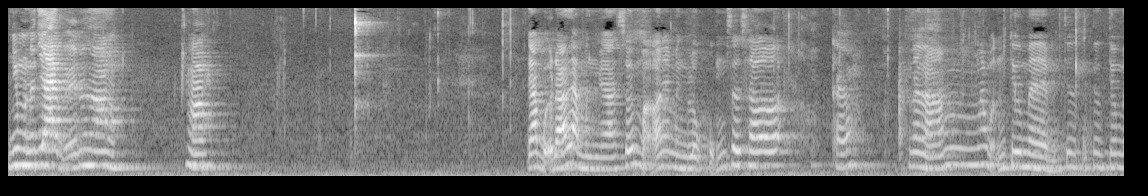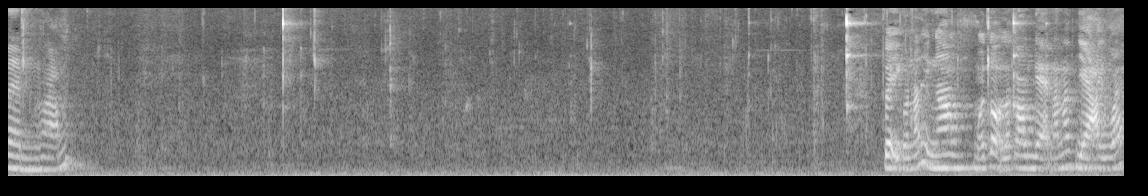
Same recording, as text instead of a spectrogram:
nhưng mà nó dai vậy nó ngon. Ngon. Do bữa đó là mình à, xối mỡ nên mình luộc cũng sơ sơ. Lắm nên là nó, nó vẫn chưa mềm chưa, chưa, chưa mềm lắm. Vị của nó thì ngon mỗi tội là con gà nó nó dài quá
